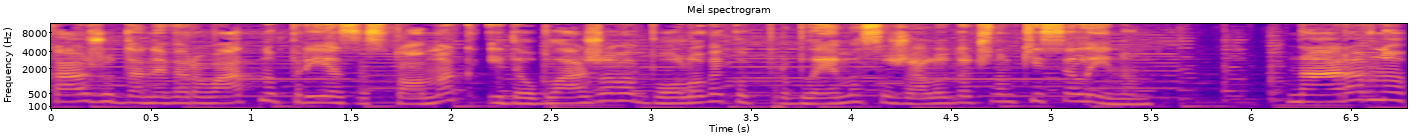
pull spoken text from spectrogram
kažu da neverovatno prija za stomak i da ublažava bolove kod problema sa želudačnom kiselinom. Naravno,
